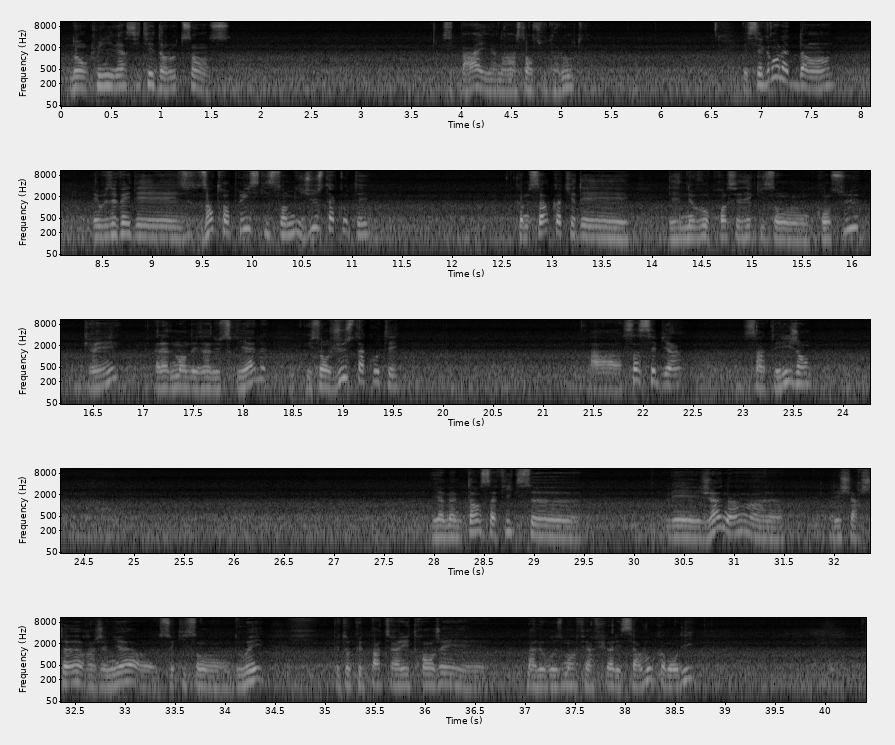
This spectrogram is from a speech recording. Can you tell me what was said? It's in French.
Donc l'université dans l'autre sens pareil, il y en a un sens ou dans l'autre. Mais c'est grand là-dedans. Hein. Et vous avez des entreprises qui sont mises juste à côté. Comme ça, quand il y a des, des, nouveaux procédés qui sont conçus, créés, à la demande des industriels, ils sont juste à côté. Ah, ça c'est bien. C'est intelligent. Et en même temps, ça fixe euh, les jeunes. Hein, les chercheurs, ingénieurs, euh, ceux qui sont doués, plutôt que de partir à l'étranger et malheureusement faire fuir les cerveaux, comme on dit.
